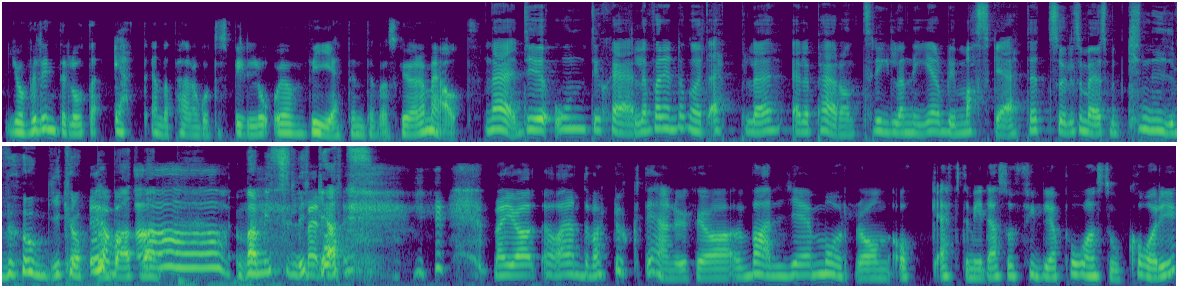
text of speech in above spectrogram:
jag vill inte låta ett enda päron gå till spillo och jag vet inte vad jag ska göra med allt. Nej, det är ont i själen varenda gång ett äpple eller päron trillar ner och blir maskätet så liksom är det som ett knivhugg i kroppen Jag bara att man, "Ah!" man misslyckats. Men, men jag har ändå varit duktig här nu för jag varje morgon och eftermiddag så fyller jag på en stor korg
